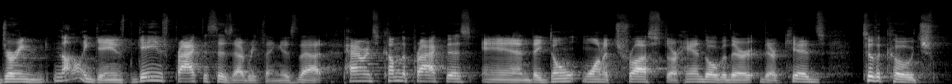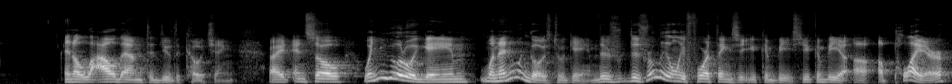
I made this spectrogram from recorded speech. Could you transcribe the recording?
during not only games, games, practices, everything is that parents come to practice and they don't want to trust or hand over their, their kids to the coach and allow them to do the coaching right? And so when you go to a game, when anyone goes to a game, there's, there's really only four things that you can be. So you can be a, a player,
